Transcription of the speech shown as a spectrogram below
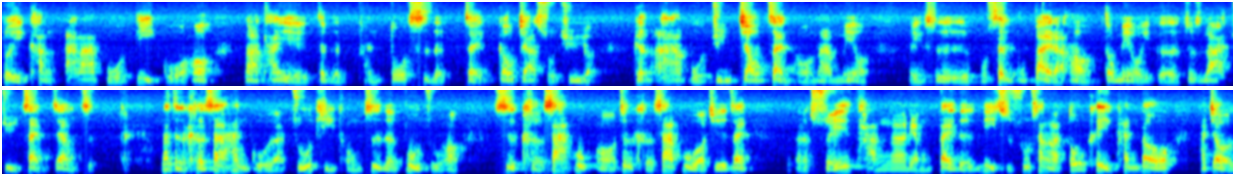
对抗阿拉伯帝国哈，那他也这个很多次的在高加索区域啊。跟阿拉伯军交战吼，那没有等于是不胜不败了哈，都没有一个就是拉锯战这样子。那这个可萨汗国的主体统治的部族哈是可萨部哦，这个可萨部哦，其实在呃隋唐啊两代的历史书上啊都可以看到哦，它叫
